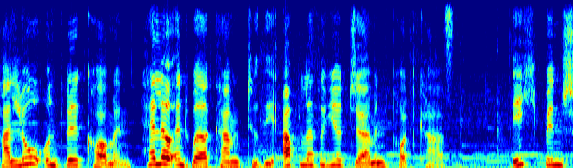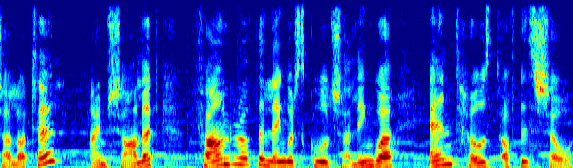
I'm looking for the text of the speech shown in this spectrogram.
Hallo und willkommen. Hello and welcome to the Uplevel Your German podcast. Ich bin Charlotte. I'm Charlotte, founder of the language school Charlingua and host of this show.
